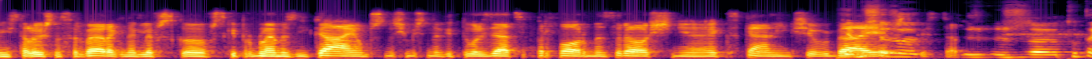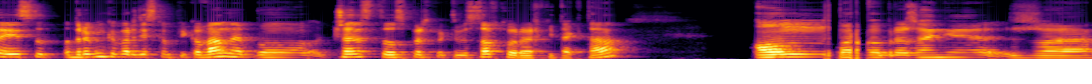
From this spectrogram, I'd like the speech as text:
instalujesz na serwerach i nagle wszystko, wszystkie problemy znikają, przenosimy się na wirtualizację, performance rośnie, scaling się udaje. Ja myślę, że, że tutaj jest to odrobinkę bardziej skomplikowane, bo często z perspektywy software architekta on ma wyobrażenie, że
